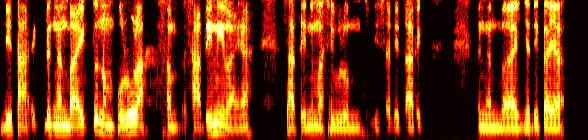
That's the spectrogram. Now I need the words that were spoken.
ditarik dengan baik tuh 60 lah sampai saat ini lah ya. Saat ini masih belum bisa ditarik dengan baik. Jadi kayak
